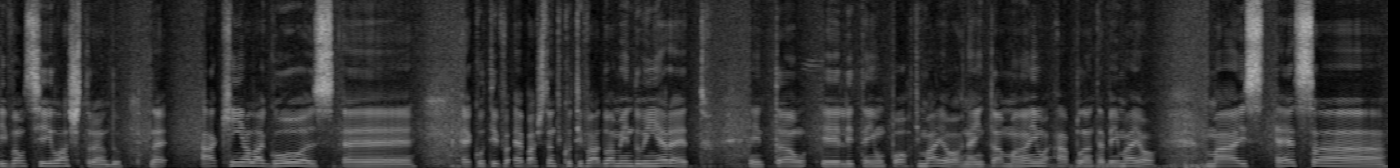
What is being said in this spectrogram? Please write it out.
e vão se lastrando. Né? Aqui em Alagoas é, é, cultiva, é bastante cultivado o amendoim ereto. Então ele tem um porte maior, né? Em tamanho a planta é bem maior. Mas essa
